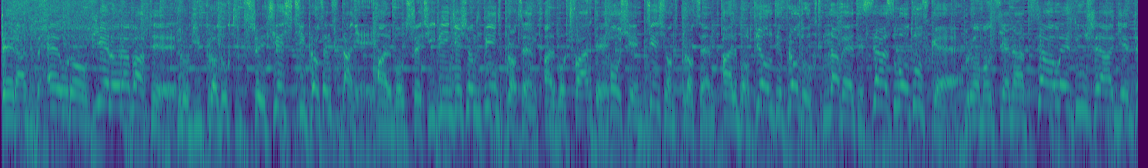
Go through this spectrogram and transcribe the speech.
Teraz w euro wielorabaty. Drugi produkt 30% taniej. Albo trzeci 55%. Albo czwarty 80%. Albo piąty produkt nawet za złotówkę. Promocja na całe duże AGD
